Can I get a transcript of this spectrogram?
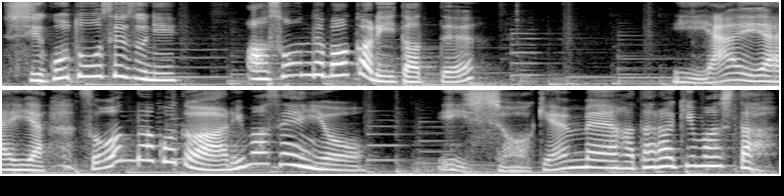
仕事をせずに遊んでばかりいたって？いやいやいや、そんなことはありませんよ。一生懸命働きました。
